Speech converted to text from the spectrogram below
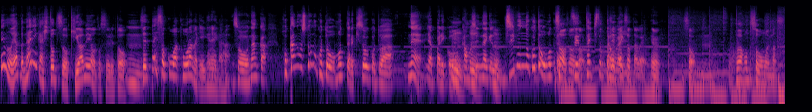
でもやっぱ何か一つを極めようとすると、うん。絶対そこは通らなきゃいけないから、そうなんか他の人のことを思ったら競うことはねやっぱりこう、うんかもしれないけど、うん。自分のことを思ったら絶対競った方絶がいい。対競った方がいい、うん、そう。うん。これは本当そう思います。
